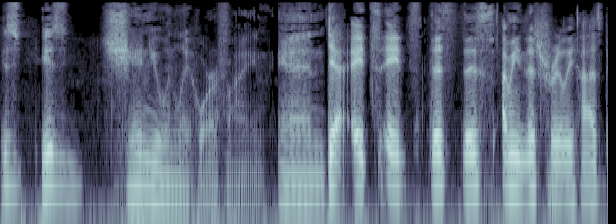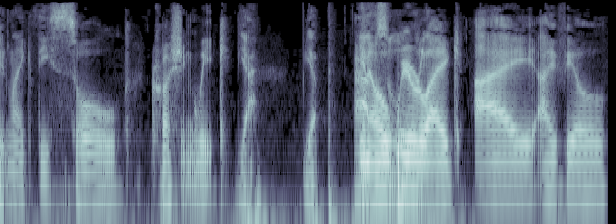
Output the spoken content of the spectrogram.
is is genuinely horrifying. And yeah it's it's this this i mean this really has been like the soul crushing week. Yeah. Yep. Absolutely. you know we were like i i feel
